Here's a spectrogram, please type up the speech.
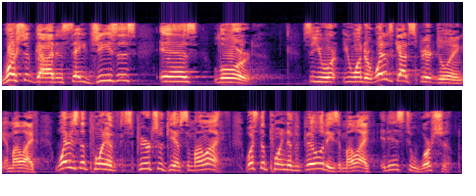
worship God and say Jesus is Lord. So you, you wonder, what is God's Spirit doing in my life? What is the point of spiritual gifts in my life? What's the point of abilities in my life? It is to worship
